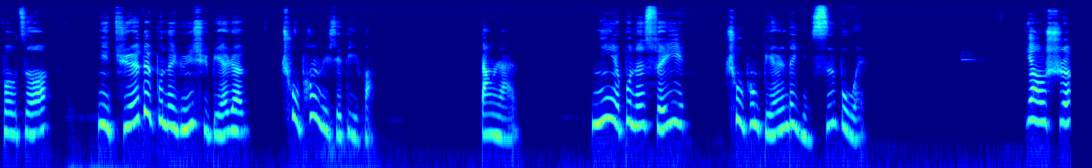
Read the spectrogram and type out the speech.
否则你绝对不能允许别人。”触碰那些地方。当然，你也不能随意触碰别人的隐私部位。要是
